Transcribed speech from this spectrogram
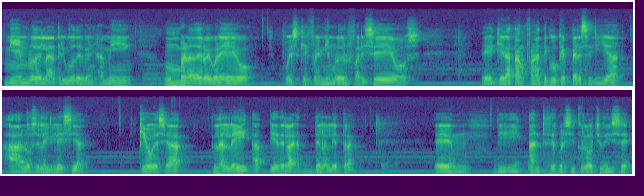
miembro de la tribu de Benjamín, un verdadero hebreo, pues que fue miembro de los fariseos, eh, que era tan fanático que perseguía a los de la iglesia, que obedecía la ley a pie de la, de la letra. Em, di- antes del versículo 8 dice,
